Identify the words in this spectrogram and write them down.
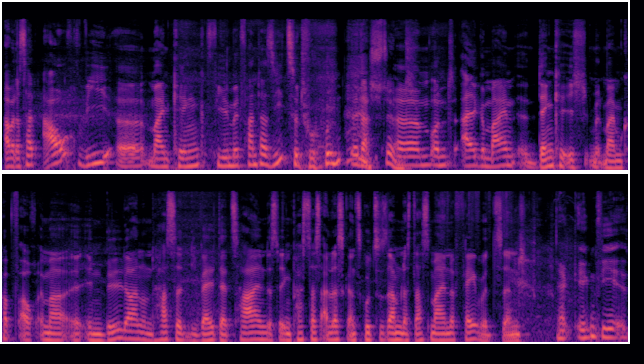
Aber das hat auch, wie äh, mein King, viel mit Fantasie zu tun. Ja, das stimmt. Ähm, und allgemein denke ich mit meinem Kopf auch immer äh, in Bildern und hasse die Welt der Zahlen. Deswegen passt das alles ganz gut zusammen, dass das meine Favorites sind. Ja, irgendwie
